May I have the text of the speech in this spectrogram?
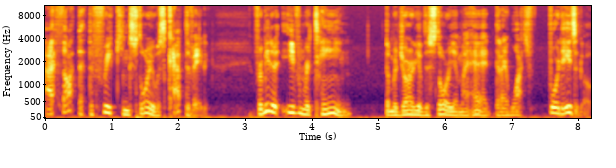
I thought that the freaking story was captivating. For me to even retain the majority of the story in my head that I watched four days ago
